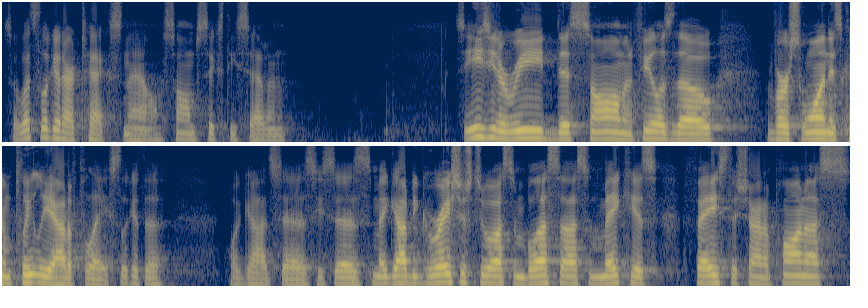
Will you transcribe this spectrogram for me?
So let's look at our text now Psalm 67. It's easy to read this psalm and feel as though verse 1 is completely out of place. Look at the, what God says. He says, May God be gracious to us and bless us and make his face to shine upon us.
